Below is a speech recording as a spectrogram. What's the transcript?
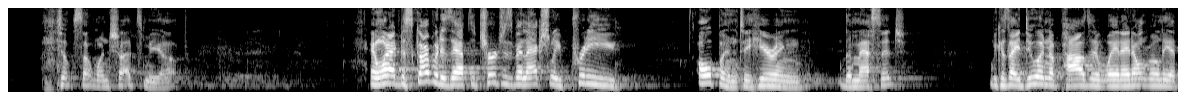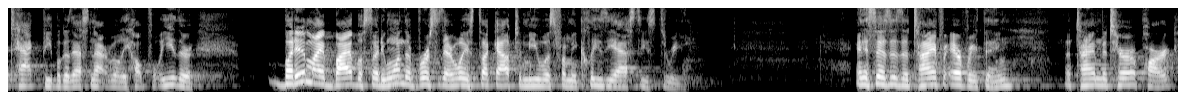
until someone shuts me up. And what I've discovered is that the church has been actually pretty open to hearing the message because I do it in a positive way and I don't really attack people because that's not really helpful either. But in my Bible study, one of the verses that really stuck out to me was from Ecclesiastes 3. And it says there's a time for everything, a time to tear apart,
